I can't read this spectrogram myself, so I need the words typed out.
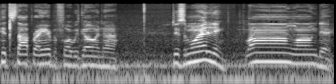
pit stop right here before we go and uh, do some more editing. Long, long day.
